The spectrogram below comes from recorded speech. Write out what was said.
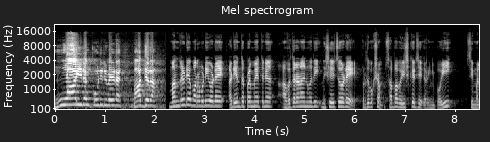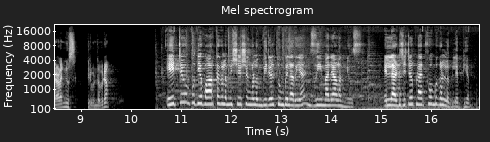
മൂവായിരം കോടി രൂപയുടെ ബാധ്യത. മന്ത്രിയുടെ മറുപടിയോടെ അടിയന്തര പ്രമേയത്തിന് അവതരണാനുമതി നിഷേധിച്ചതോടെ പ്രതിപക്ഷം സഭ ബഹിഷ്കരിച്ച് ഇറങ്ങിപ്പോയി. സിമലയാള ന്യൂസ് തിരുവനന്തപുരം. ഏറ്റവും പുതിയ വാർത്തകളും വിശേഷങ്ങളും വിരൽ തുമ്പിലറിയാൻ സി മലയാളം ന്യൂസ്. എല്ലാ ഡിജിറ്റൽ പ്ലാറ്റ്ഫോമുകളിലും ലഭ്യം.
